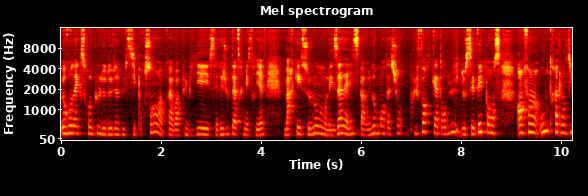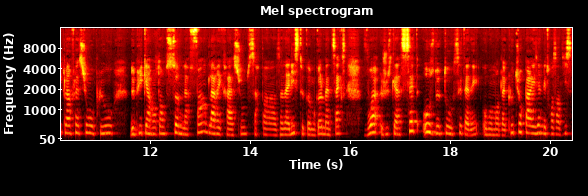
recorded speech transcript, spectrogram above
Euronext recule de 2,6% après avoir publié ses résultats trimestriels marqués selon les analyses par une augmentation forte qu'attendue de ses dépenses. Enfin, outre-Atlantique, l'inflation au plus haut depuis 40 ans sonne la fin de la récréation. Certains analystes comme Goldman Sachs voient jusqu'à 7 hausses de taux cette année. Au moment de la clôture parisienne, les trois indices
